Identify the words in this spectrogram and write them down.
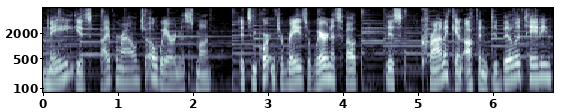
May is Fibromyalgia Awareness Month. It's important to raise awareness about this chronic and often debilitating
